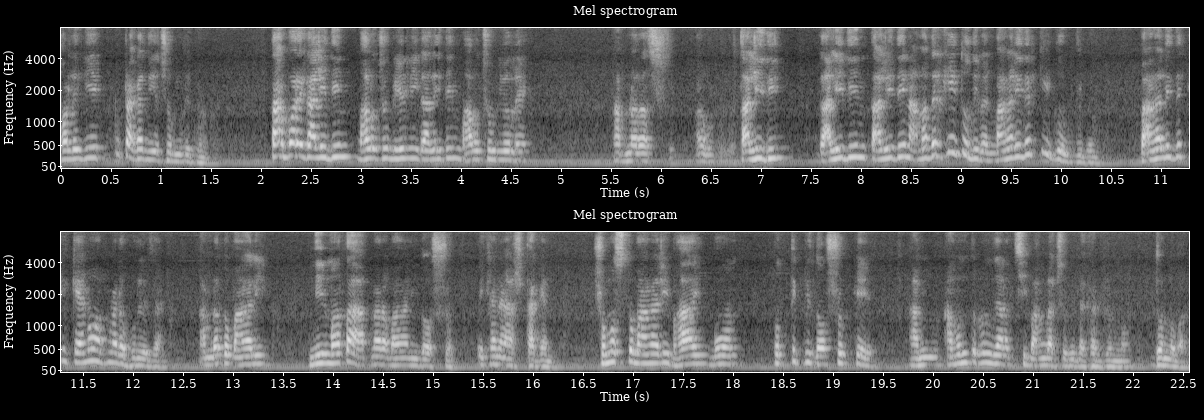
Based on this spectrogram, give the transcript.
হলে গিয়ে একটু টাকা দিয়ে ছবি দেখুন। তারপরে গালি দিন ভালো ছবি হলে গালি দিন ভালো ছবি হলে আপনারা তালি দিন। গালি দিন তালি দিন আমাদেরকেই তো দিবেন, বাঙালিদেরকেই তো দিবেন। বাঙালিদেরকে কেন আপনারা ভুলে যান? আমরা তো বাঙালি নির্মাতা, আপনারা বাঙালি দর্শক, এখানে আস থাকেন। সমস্ত বাঙালি ভাই, বোন, প্রত্যেকটি দর্শককে আমি আমন্ত্রণ জানাচ্ছি বাংলা ছবি দেখার জন্য। ধন্যবাদ।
